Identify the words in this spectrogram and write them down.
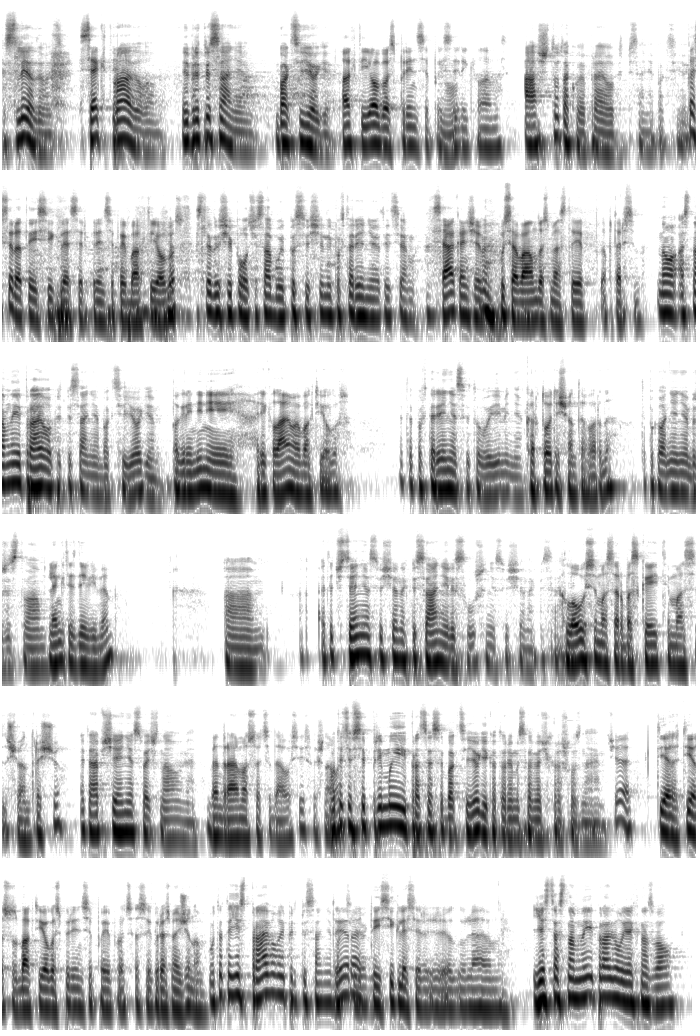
Следовать Sekti правилам и предписаниям бхакти-йоги. akti jogos principais ir reikalavimais. А что такое правило и предписания бхакти-йоги? Kas yra taisyklės ir principai bakti jogos? Следующие полчаса будут посвящены повторению этой темы. Sekančią pusę valandos mes tai aptarsim. Но основные правила предписания бхакти-йоги Pagrindiniai reikalavimai bakti jogos. — это повторение святого имени, Kartoti šventą vardą, это поклонение божествам, lenktis dievybėm, а, это чтение священных писаний или слушание священных писаний. klausimas arba skaitimas šventraščių, Это общение с вайшнавами. bendravimas su atsidavusiais Вот vaišnavais. эти все прямые процессы бхакти-йоги, которые мы с вами очень хорошо знаем. Čia tie, tiesus bakti jogos principai, procesai, kuriuos mes žinom. Вот это есть правила и предписания Tai yra бхакти-йоги. taisyklės ir reguliavimai. Есть основные правила, я их назвал.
